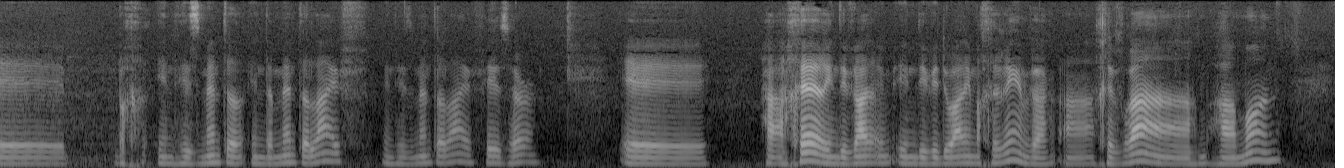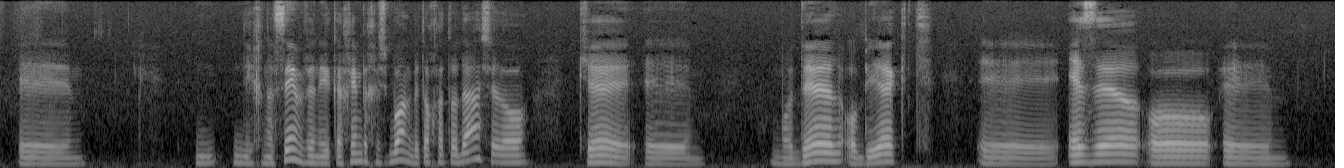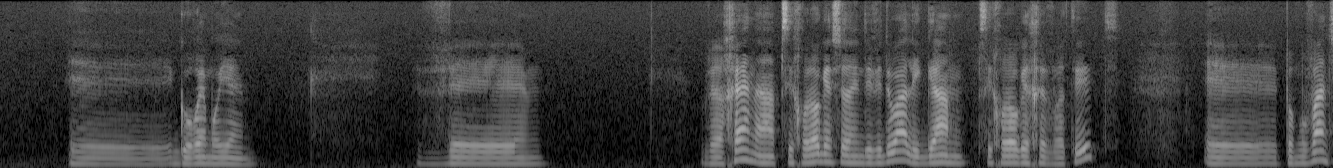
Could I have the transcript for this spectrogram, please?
in his mental, in the mental life, in his mental life, he is her, אה, האחר, אינדיבידואלים אחרים, והחברה, ההמון, אה, נכנסים ונלקחים בחשבון בתוך התודעה שלו כמודל, אובייקט, אה, עזר או אה, גורם עוין. ו... ולכן הפסיכולוגיה של האינדיבידואל היא גם פסיכולוגיה חברתית, אה, במובן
